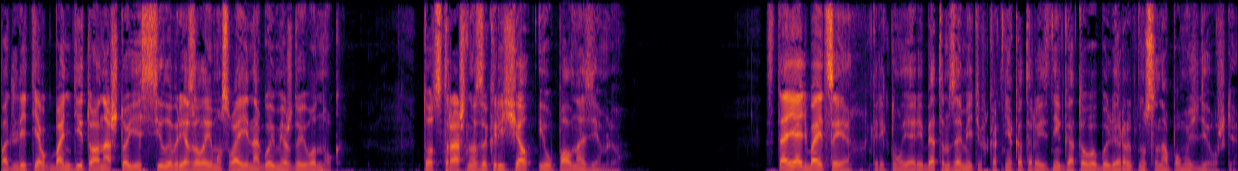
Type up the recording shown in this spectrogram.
Подлетев к бандиту, она что есть силы врезала ему своей ногой между его ног. Тот страшно закричал и упал на землю. «Стоять, бойцы!» — крикнул я ребятам, заметив, как некоторые из них готовы были рыпнуться на помощь девушке.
